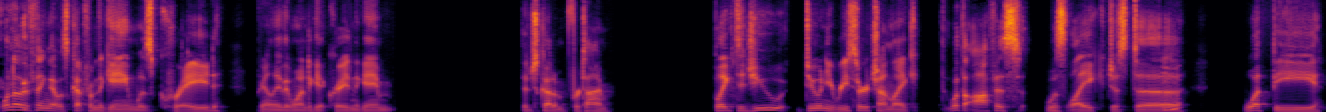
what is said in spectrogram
One other thing that was cut from the game was Kraid. Apparently, they wanted to get Kraid in the game. They just cut him for time. Blake, did you do any research on like what the office was like? Just uh, Mhm. what the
